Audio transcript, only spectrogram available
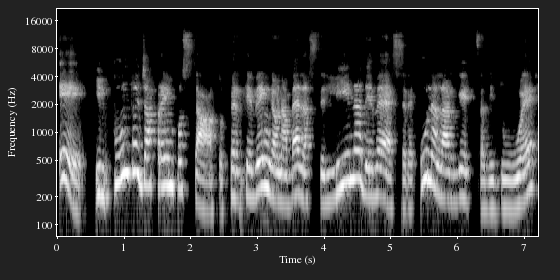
E il punto è già preimpostato perché venga una bella stellina deve essere una larghezza di 2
